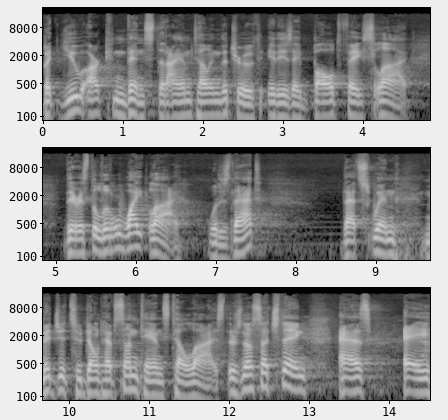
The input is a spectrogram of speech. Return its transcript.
but you are convinced that I am telling the truth. It is a bald faced lie. There is the little white lie. What is that? That's when midgets who don't have suntans tell lies. There's no such thing as a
